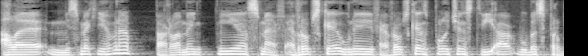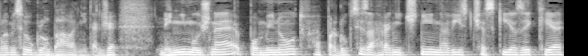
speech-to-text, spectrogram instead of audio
Ale my jsme knihovna parlamentní jsme v Evropské unii, v Evropském společenství a vůbec problémy jsou globální. Takže není možné pominout produkci zahraniční. Navíc český jazyk je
